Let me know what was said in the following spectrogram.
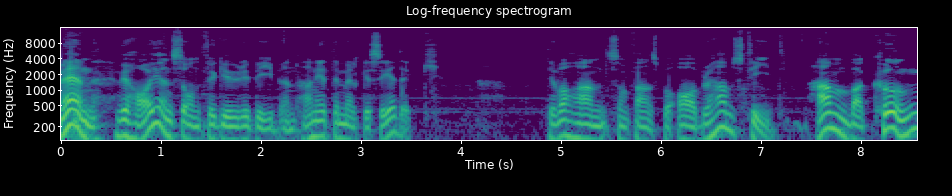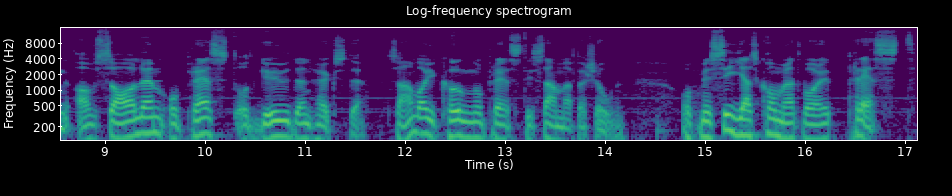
Men vi har ju en sån figur i Bibeln. Han heter Melkisedek. Det var han som fanns på Abrahams tid. Han var kung av Salem och präst åt Gud den högste. Så han var ju kung och präst i samma person. Och Messias kommer att vara präst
